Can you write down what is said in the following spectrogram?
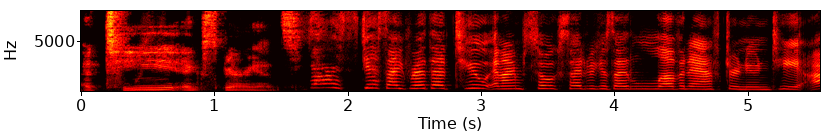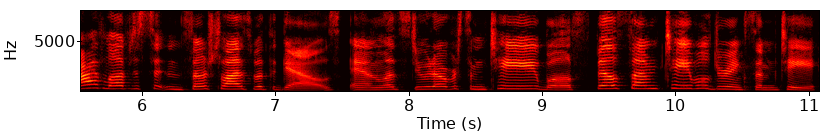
a tea experience. Yes, yes, I read that too. And I'm so excited because I love an afternoon tea. I love to sit and socialize with the gals. And let's do it over some tea. We'll spill some tea. We'll drink some tea.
